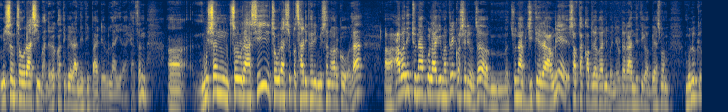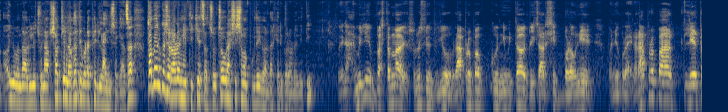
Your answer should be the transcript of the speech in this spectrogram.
मिसन चौरासी भनेर कतिपय राजनीतिक पार्टीहरू लागिरहेका छन्। मिसन चौरासी चौरासी पछाडि फेरि मिसन अर्को होला। आवधिक चुनावको लागि मात्रै कसरी हुन्छ चुनाव जितेर आउने सत्ता कब्जा गर्ने भन्ने एउटा राजनीतिक अभ्यासमा मुलुक योभन्दा अघिल्लो चुनाव सकिए लगतैबाट फेरि लागिसकेको छ। तपाईँहरूको चाहिँ रणनीति के छ? चौरासीसम्म पुग्दै गर्दाखेरिको रणनीति? होइन हामीले वास्तवमा सुन्नुहोस् यो राप्रपाको निमित्त दुई चार सिट बढाउने भन्ने कुरा होइन। राप्रपाले त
